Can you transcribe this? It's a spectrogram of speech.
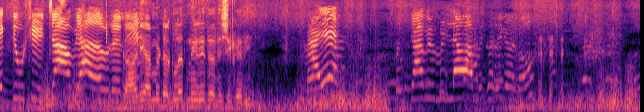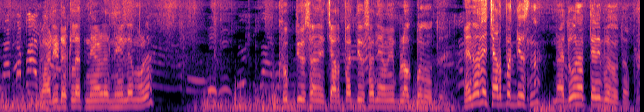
एक दिवशी चावी हरवलेली. गाडी आम्ही ढकलत नेली त्या दिवशी घरी. नाही. मग चावी मिळाल्यावर आम्ही घरी गेलो. मग आता बाहेर- गाडी ढकलत नेळ नेल्यामुळं खूप दिवसांनी चार पाच दिवसांनी आम्ही ब्लॉग बनवतोय. हे ना रे चार पाच दिवस ना? नाही दोन हप्त्याने बनवतो आपण.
